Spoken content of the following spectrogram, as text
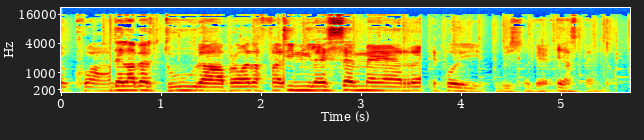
ho qua. Dell'apertura, ho provato a fare simile SMR. E poi ho visto che era spento.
